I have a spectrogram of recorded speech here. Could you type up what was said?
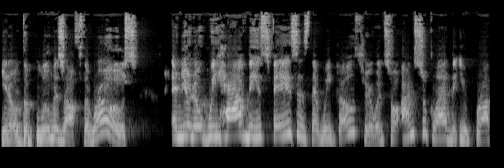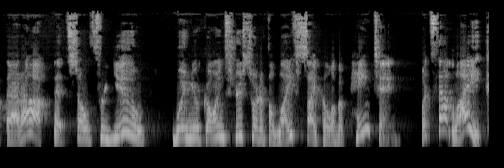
you know, the bloom is off the rose and you know we have these phases that we go through and so i'm so glad that you brought that up that so for you when you're going through sort of the life cycle of a painting what's that like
